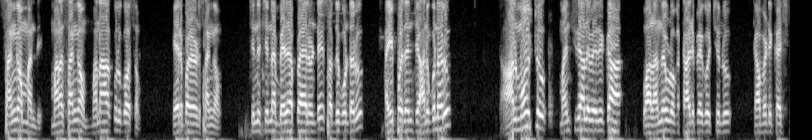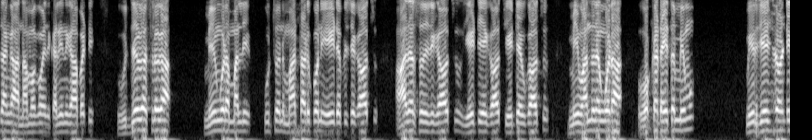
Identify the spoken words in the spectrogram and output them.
సంఘం మంది. మన సంఘం మన హక్కుల కోసం ఏర్పడే సంఘం. చిన్న చిన్న భేదాభిప్రాయాలు ఉంటే సర్దుకుంటారు అయిపోదని అనుకున్నారు. ఆల్మోస్ట్ మంచిర్యాల వేదిక వాళ్ళందరూ కూడా ఒక తాడిపైకి వచ్చిండ్రు. కాబట్టి ఖచ్చితంగా ఆ నమ్మకం అనేది కలిగింది కాబట్టి ఉద్యోగస్తులుగా మేము కూడా మళ్ళీ కూర్చొని మాట్లాడుకొని ఏడబ్ల్యూసీ కావచ్చు ఆధార్ సొసైటీ కావచ్చు ఏటీఏ కావచ్చు ఏటీఎఫ్ కావచ్చు మేమందరం కూడా ఒక్కటైతే మేము. మీరు చేసినటువంటి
